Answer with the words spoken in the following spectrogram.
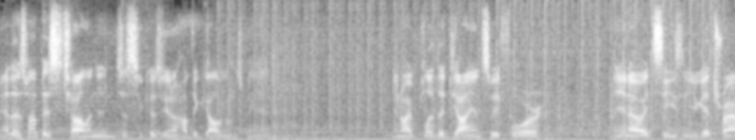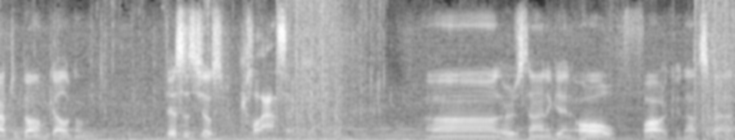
Yeah, this map is challenging just because you don't have the Galgons, man. You know, I played the Giants before. You know, it's easy. You get trapped, boom, Galgon. This is just classic. Uh, there's Dan again. Oh, fuck, that's bad.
